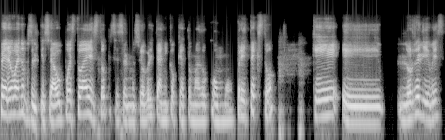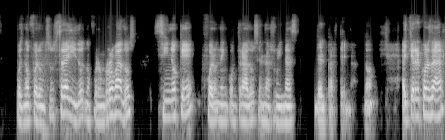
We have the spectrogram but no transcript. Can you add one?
Pero bueno, pues el que se ha opuesto a esto, pues es el Museo Británico que ha tomado como pretexto que eh, los relieves pues no fueron sustraídos, no fueron robados, sino que fueron encontrados en las ruinas del Partenón, ¿no? Hay que recordar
